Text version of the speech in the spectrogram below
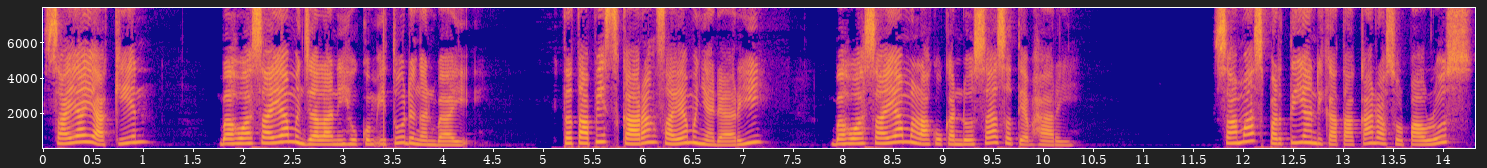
Saya yakin bahwa saya menjalani hukum itu dengan baik. Tetapi sekarang saya menyadari bahwa saya melakukan dosa setiap hari. Sama seperti yang dikatakan Rasul Paulus,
